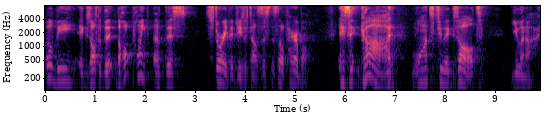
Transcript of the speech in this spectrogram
Will be exalted. The, the whole point of this story that Jesus tells, this, this little parable, is that God wants to exalt you and I.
